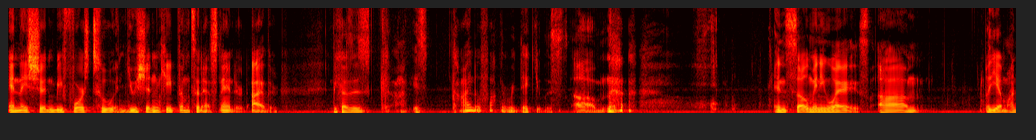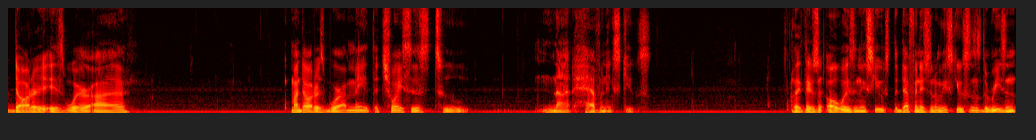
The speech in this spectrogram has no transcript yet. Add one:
And they shouldn't be forced to and you shouldn't keep them to that standard either. Because it's it's kind of fucking ridiculous um in so many ways um but yeah my daughter is where I my daughter is where I made the choices to not have an excuse. Like there's always an excuse. The definition of excuse is the reason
